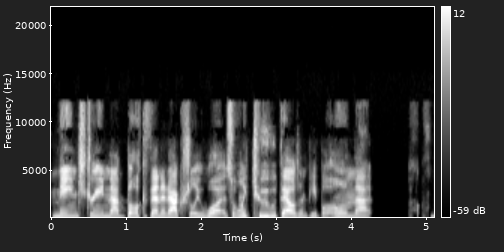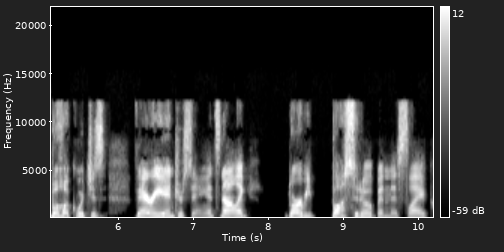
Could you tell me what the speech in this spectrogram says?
mainstream that book than it actually was. Only 2000 people own that book, which is very interesting. It's not like Darby busted open this like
